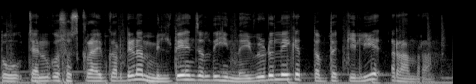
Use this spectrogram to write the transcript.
तो चैनल को सब्सक्राइब कर देना। मिलते हैं जल्दी ही नई वीडियो लेकर तब तक के लिए राम राम।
